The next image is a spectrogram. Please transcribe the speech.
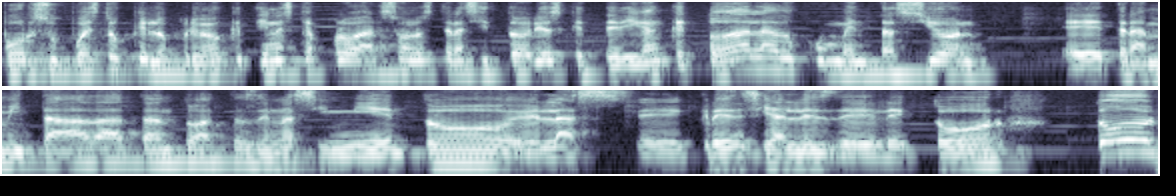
Por supuesto que lo primero que tienes que aprobar son los transitorios que te digan que toda la documentación eh, tramitada, tanto actas de nacimiento, eh, las eh, credenciales de elector, todos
